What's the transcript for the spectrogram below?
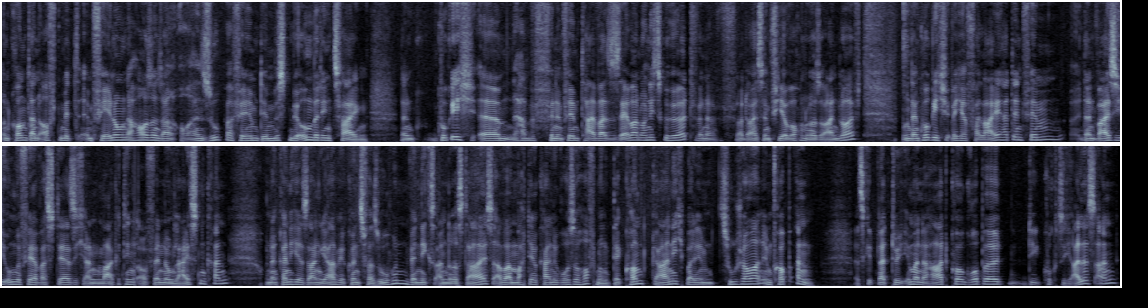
und kommt dann oft mit Empfehlungen nach Hause und sagt, oh, ein super Film, den müssten wir unbedingt zeigen. Dann gucke ich, ähm, habe für den Film teilweise selber noch nichts gehört, wenn er vielleicht erst in vier Wochen oder so anläuft. Und dann gucke ich, welcher Verleih hat den Film. Dann weiß ich ungefähr, was der sich an Marketingaufwendungen leisten kann. Und dann kann ich ihr sagen, ja, wir können es versuchen, wenn nichts anderes da ist, aber macht dir keine große Hoffnung. Der kommt gar nicht bei den Zuschauern im Kopf an. Es gibt natürlich immer eine Hardcore-Gruppe, die guckt sich alles an,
